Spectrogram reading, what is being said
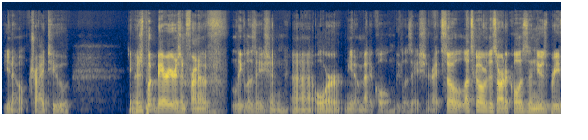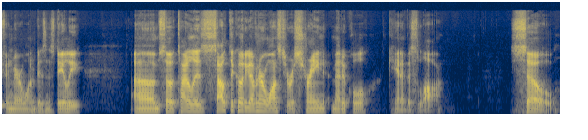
you know try to you know just put barriers in front of legalization uh, or you know medical legalization right? So let's go over this article. This is a news brief in marijuana business daily. Um, so title is south dakota governor wants to restrain medical cannabis law. So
